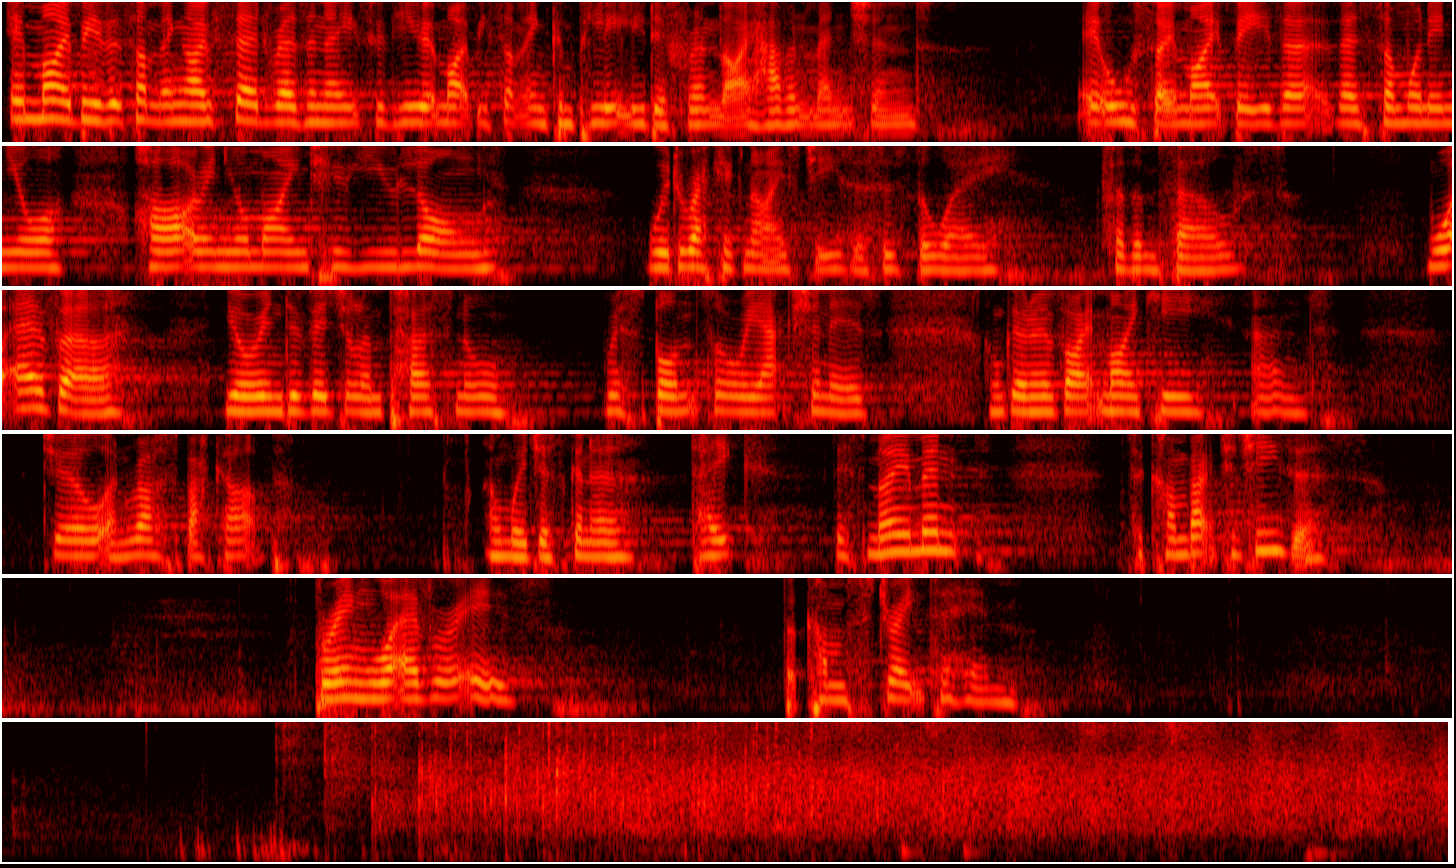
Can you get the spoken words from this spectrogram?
it might be that something I've said resonates with you, it might be something completely different that I haven't mentioned. It also might be that there's someone in your heart or in your mind who you long would recognize Jesus as the way for themselves. Whatever your individual and personal response or reaction is, I'm going to invite Mikey and Jill and Russ back up. And we're just going to take this moment to come back to Jesus. Bring whatever it is, but come straight to Him.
